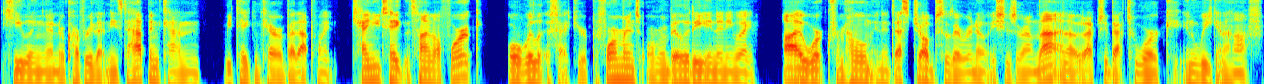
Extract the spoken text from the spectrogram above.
healing and recovery that needs to happen can be taken care of by that point. Can you take the time off work or will it affect your performance or mobility in any way? I work from home in a desk job, so there were no issues around that. And I was actually back to work in a week and a half.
